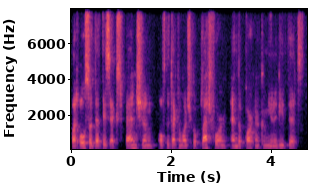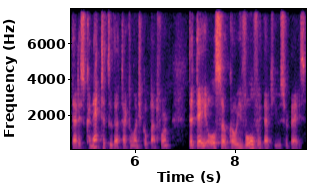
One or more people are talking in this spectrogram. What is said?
but also that this expansion of the technological platform and the partner community that, that is connected to that technological platform, that they also co-evolve with that user base.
